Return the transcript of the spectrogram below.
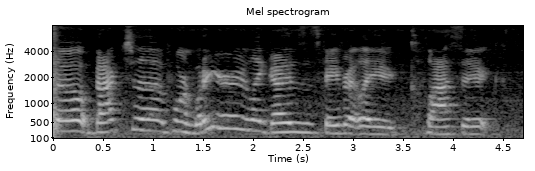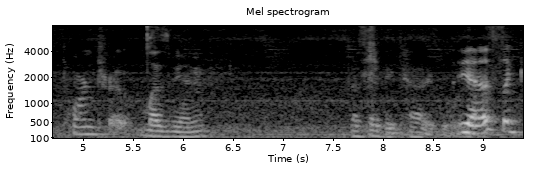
So back to porn. What are your like guys' favorite like classic porn trope? Lesbian. That's like a category. Yeah, that's like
